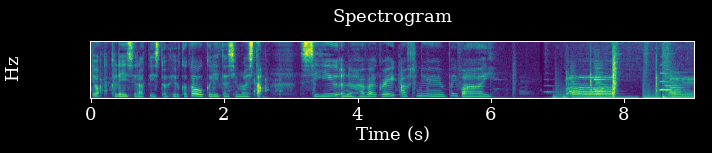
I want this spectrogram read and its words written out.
ではクレイセラピスト風花がお送りいたしました。See you and have a great afternoon. Bye bye.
